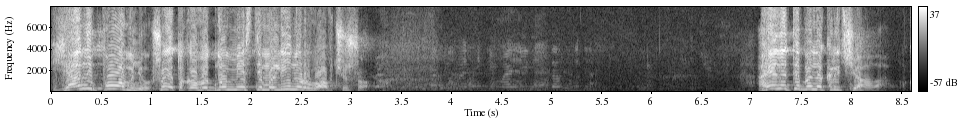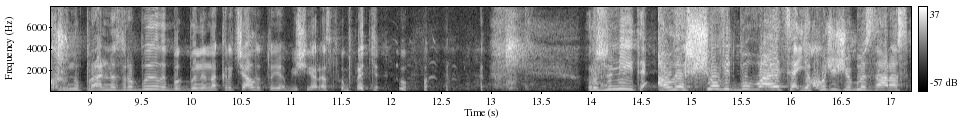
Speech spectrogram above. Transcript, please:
Я не помню, що я тільки в одному місці маліну рвав, чи що? А я на тебе накричала. Кажу, ну правильно зробили, бо якби не накричали, то я б ще раз попротягнув. Розумієте, але що відбувається? Я хочу, щоб ми зараз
